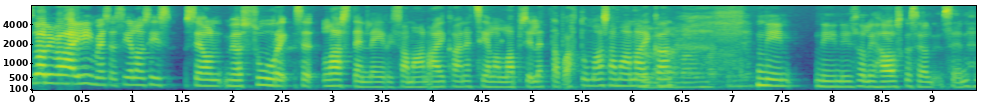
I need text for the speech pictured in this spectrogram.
se oli vähän ihmeessä. Siellä on siis, se on myös suuri se lastenleiri samaan aikaan, että siellä on lapsille tapahtumaa samaan Kyllä, aikaan. Niin, niin, niin, se oli hauska, sen, sen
